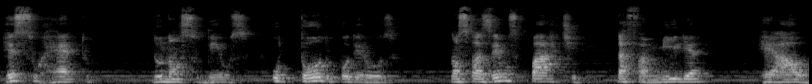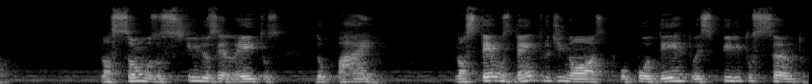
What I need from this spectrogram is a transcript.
ressurreto do nosso Deus, o Todo-Poderoso. Nós fazemos parte da família real. Nós somos os filhos eleitos do Pai. Nós temos dentro de nós o poder do Espírito Santo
